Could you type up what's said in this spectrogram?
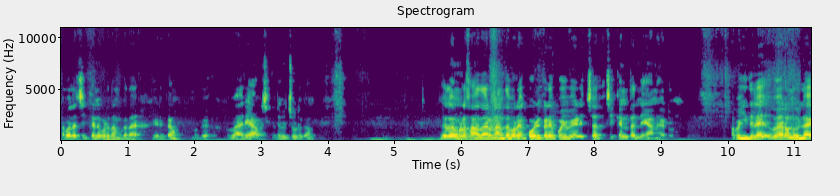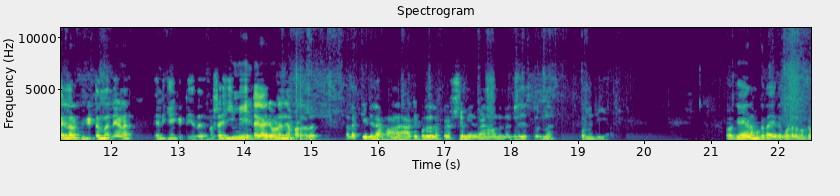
അപ്പോൾ ചിക്കനും കൂടെ നമുക്കത് എടുക്കാം. നമുക്ക് വാരി ആവശ്യത്തിന് വെച്ച് കൊടുക്കാം. ഇത് നമ്മൾ സാധാരണ എന്താ പറയുക കോഴിക്കടയിൽ പോയി മേടിച്ച ചിക്കൻ തന്നെയാണ് കേട്ടോ. അപ്പോൾ ഇതിൽ വേറൊന്നുമില്ല എല്ലാവർക്കും കിട്ടും തന്നെയാണ് എനിക്കും കിട്ടിയത്. പക്ഷേ ഈ മീനിന്റെ കാര്യമാണ് ഞാൻ പറഞ്ഞത്. നല്ല കിടിലം ആണ്. അടിപൊളി നല്ല ഫ്രഷ് മീൻ വേണമെന്നുണ്ടെങ്കിൽ ജസ്റ്റ് ഒന്ന് കമന്റ് ചെയ്യാം. ഓക്കെ നമുക്ക് ഇത് കൂടെ നമുക്ക്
